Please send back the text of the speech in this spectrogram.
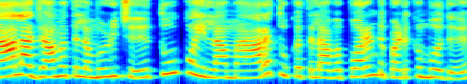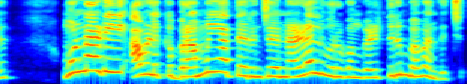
நாலா ஜாமத்துல முழிச்சு தூக்கம் இல்லாம அற தூக்கத்துல அவ புரண்டு படுக்கும்போது முன்னாடி அவளுக்கு பிரம்மையா தெரிஞ்ச நிழல் உருவங்கள் திரும்ப வந்துச்சு.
